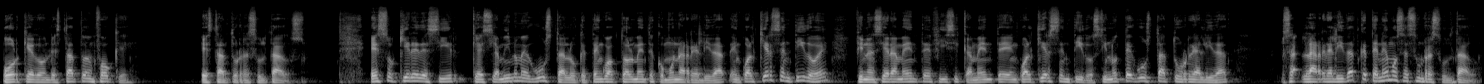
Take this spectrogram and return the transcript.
Porque donde está tu enfoque, están tus resultados. Eso quiere decir que si a mí no me gusta lo que tengo actualmente como una realidad, en cualquier sentido, ¿eh? financieramente, físicamente, en cualquier sentido, si no te gusta tu realidad, o sea, la realidad que tenemos es un resultado.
